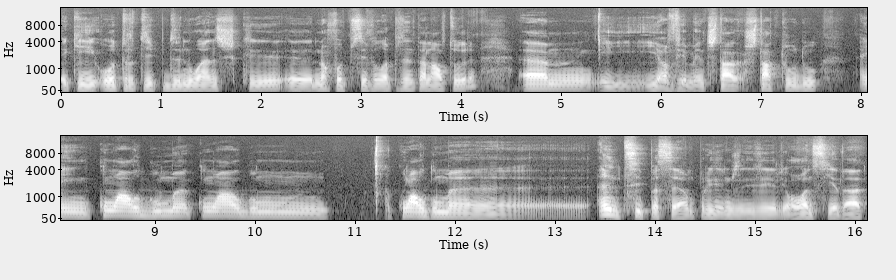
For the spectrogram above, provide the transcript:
Aqui outro tipo de nuances que uh, não foi possível apresentar na altura um, e, e, obviamente está, está tudo em, com alguma com algum com alguma antecipação, podemos dizer, ou ansiedade,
